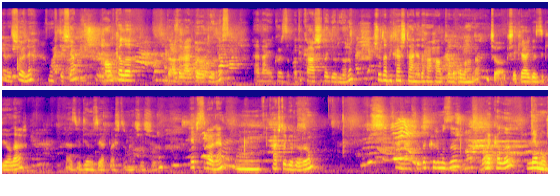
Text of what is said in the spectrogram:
Evet şöyle muhteşem halkalı da az evvel gördüğünüz hemen yukarı zıpladı. Karşıda görüyorum. Şurada birkaç tane daha halkalı olanlar. Çok şeker gözüküyorlar. Biraz videomuzu yaklaştırmaya çalışıyorum. Hepsi böyle. Hmm, görüyorum. Hemen şurada kırmızı yakalı lemur.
